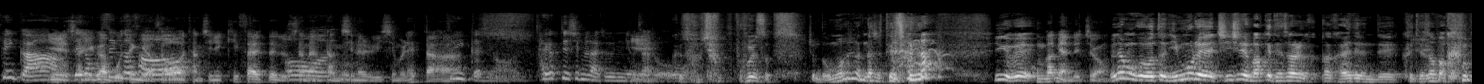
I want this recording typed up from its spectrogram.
그러니까. 예, 내가 자기가 못생겨서. 못생겨서 당신이 키스할 때조차는 어. 당신을 의심을 했다. 그러니까요. 자격지심을 가지고 있는 예. 여자로. 그래서 저 보면서 좀 너무하지 않나 저 대사는? 이게 왜? 공감이 안 됐죠? 왜냐면 그 어떤 인물의 진실에 맞게 대사를 가, 가야 되는데 그 대사만큼은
